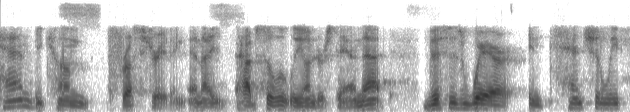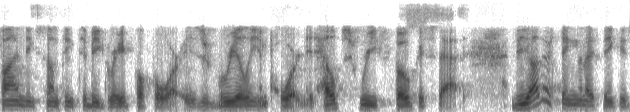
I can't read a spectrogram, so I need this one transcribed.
can become frustrating, and I absolutely understand that. This is where intentionally finding something to be grateful for is really important. It helps refocus that. The other thing that I think is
